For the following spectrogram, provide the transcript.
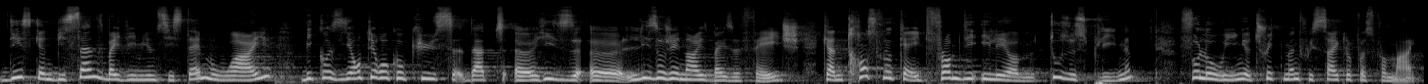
this can be sensed by the immune system. Why? Because the enterococcus that uh, is uh, lysogenized by the phage can translocate from the ileum to the spleen following a treatment with cyclophosphamide.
